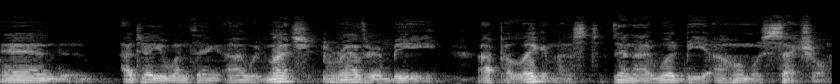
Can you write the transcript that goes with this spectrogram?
And I tell you one thing, I would much rather be a polygamist than I would be a homosexual.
